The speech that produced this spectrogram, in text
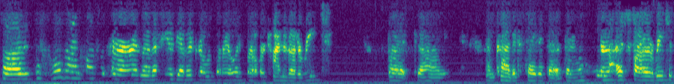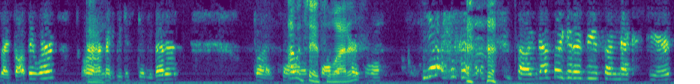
so I was just holding on close with her and then a few of the other girls that I always thought were kind of out of reach. But um, I'm kind of excited that they're not as far out of reach as I thought they were, or Yeah. I might be just getting better. But uh, I would say it's the latter. Yeah. so I'm definitely going to do some next year,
